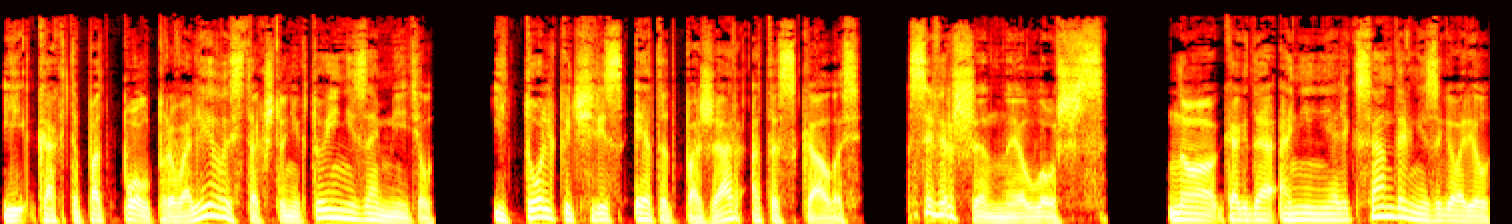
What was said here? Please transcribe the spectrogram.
и как-то под пол провалилась, так что никто и не заметил. И только через этот пожар отыскалась. Совершенная ложь. Но когда о Нине Александровне заговорил,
